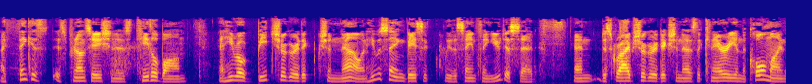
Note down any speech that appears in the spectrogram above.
I think his, his pronunciation is Teitelbaum, and he wrote Beat Sugar Addiction Now, and he was saying basically the same thing you just said, and described sugar addiction as the canary in the coal mine.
